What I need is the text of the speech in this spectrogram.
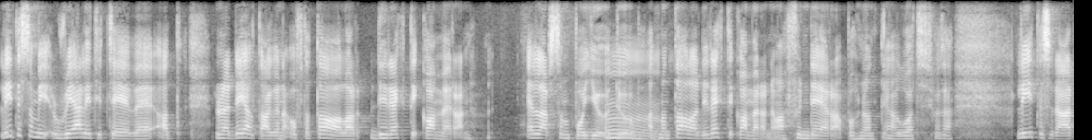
Lite som i reality-tv, att de här deltagarna ofta talar direkt till kameran. Eller som på YouTube, mm. att man talar direkt till kameran när man funderar på hur någonting har gått. Så lite sådär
